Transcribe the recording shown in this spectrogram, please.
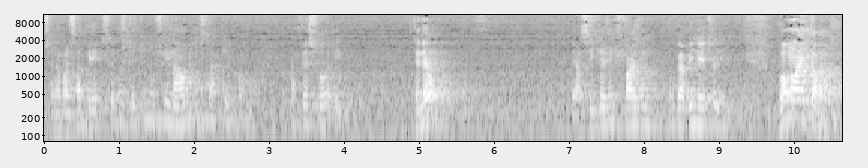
você já vai saber que você vai ter que no final ministrar aquilo para a pessoa ali. Entendeu? É assim que a gente faz o gabinete ali. Vamos lá então.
